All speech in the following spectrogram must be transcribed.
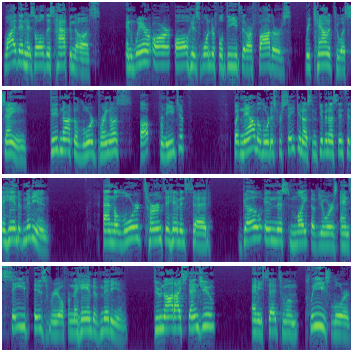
why then has all this happened to us? And where are all his wonderful deeds that our fathers recounted to us, saying, Did not the Lord bring us up from Egypt? But now the Lord has forsaken us and given us into the hand of Midian. And the Lord turned to him and said, Go in this might of yours and save Israel from the hand of Midian. Do not I send you? And he said to him, Please, Lord,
